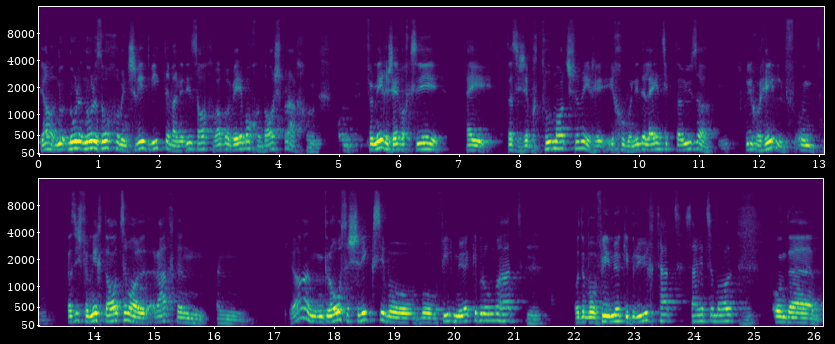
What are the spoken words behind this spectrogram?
ja, nur, nur, nur so kommen einen Schritt weiter, wenn ich die Sachen, die aber weh machen, ansprechen. Mhm. Und für mich war einfach, gewesen, hey, das ist einfach too much für mich. Ich, ich komme nicht allein da raus. Ich brauche Hilfe. Und mhm das ist für mich dazu mal recht ein, ein, ja, ein großer Schritt gewesen, wo, wo viel Mühe gebrungen hat mhm. oder wo viel Mühe gebraucht hat, sage ich jetzt einmal. Mhm. Und äh,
